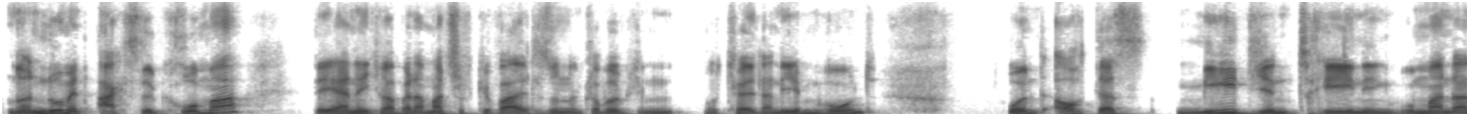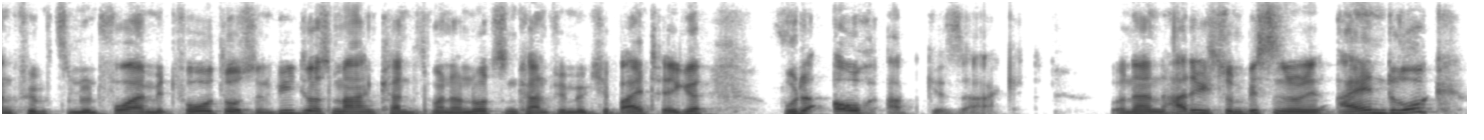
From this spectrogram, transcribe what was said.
sondern nur mit Axel Krummer, der ja nicht mal bei der Mannschaft Gewalt ist, sondern, glaube ich, im Hotel daneben wohnt. Und auch das Medientraining, wo man dann 15 Minuten vorher mit Fotos und Videos machen kann, das man dann nutzen kann für mögliche Beiträge, wurde auch abgesagt. Und dann hatte ich so ein bisschen so den Eindruck,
